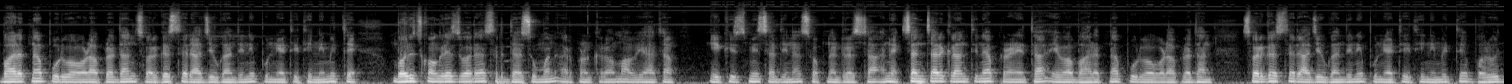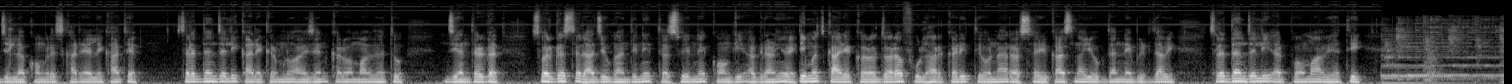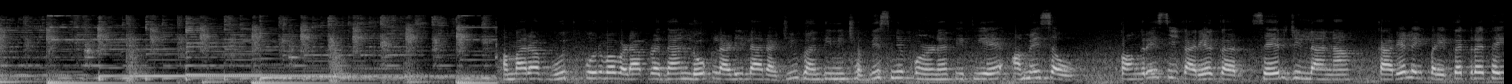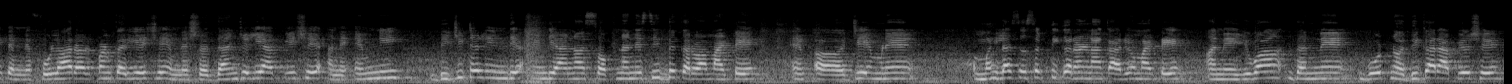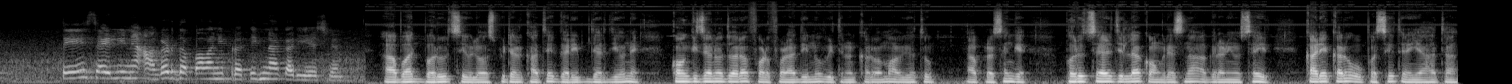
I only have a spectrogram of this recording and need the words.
ભારતના પૂર્વ વડાપ્રધાન સ્વર્ગસ્થ રાજીવ ગાંધીની પુણ્યતિથિ નિમિત્તે ભરૂચ કોંગ્રેસ દ્વારા શ્રદ્ધાસુમન અર્પણ કરવામાં આવ્યા હતા. એકવીસમી સદીના સ્વપ્નદ્રષ્ટા અને સંચાર ક્રાંતિના પ્રણેતા એવા ભારતના પૂર્વ વડાપ્રધાન સ્વર્ગસ્થ રાજીવ ગાંધીની પુણ્યતિથિ નિમિત્તે ભરૂચ જિલ્લા કોંગ્રેસ કાર્યાલય ખાતે શ્રદ્ધાંજલિ કાર્યક્રમનું આયોજન કરવામાં આવ્યું હતું. જે અંતર્ગત સ્વર્ગસ્થ રાજીવ ગાંધીની તસવીરને કોંગી અગ્રણીઓએ તેમજ કાર્યકરો દ્વારા ફૂલહાર કરી તેઓના રાષ્ટ્ર વિકાસના યોગદાનને બિરદાવી શ્રદ્ધાંજલિ અર્પવામાં આવી હતી. અમારા ભૂતપૂર્વ વડાપ્રધાન લોકલાડીલા રાજીવ ગાંધીની છવ્વીસમી પૂર્ણતિથિએ અમે સૌ કોંગ્રેસી કાર્યકર શહેર જિલ્લાના કાર્યાલય પર એકત્ર થઈ તેમને ફૂલહાર અર્પણ કરીએ છીએ, એમને શ્રદ્ધાંજલિ આપીએ છીએ અને એમની ડિજિટલ ઇન્ડિયા, ઇન્ડિયાના સ્વપ્નને સિદ્ધ કરવા માટે જે એમણે મહિલા સશક્તિકરણના કાર્યો માટે અને યુવા ધનને વોટનો અધિકાર આપ્યો છે, તે શૈલીને આગળ ધપાવવાની પ્રતિજ્ઞા કરીએ છીએ. આ બાદ ભરૂચ સિવિલ હોસ્પિટલ ખાતે ગરીબ દર્દીઓને કોંગીજનો દ્વારા ફળફળાદીનું વિતરણ કરવામાં આવ્યું હતું. આ પ્રસંગે ભરૂચ શહેર જિલ્લા કોંગ્રેસના અગ્રણીઓ સહિત કાર્યકરો ઉપસ્થિત રહ્યા હતા.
